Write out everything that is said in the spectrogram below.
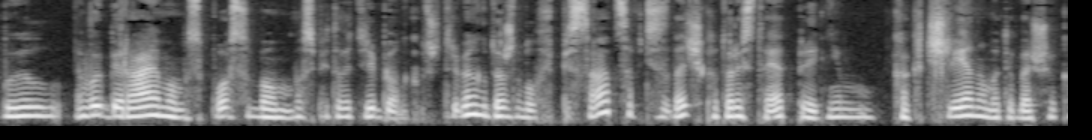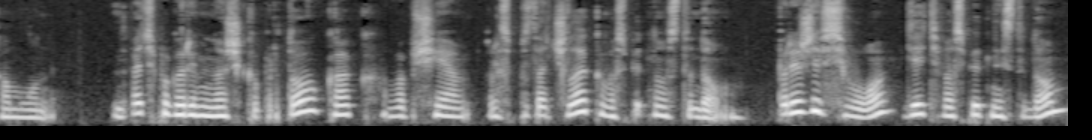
был выбираемым способом воспитывать ребенка, потому что ребенок должен был вписаться в те задачи, которые стоят перед ним как членом этой большой коммуны. Давайте поговорим немножечко про то, как вообще распознать человека, воспитанного стыдом. Прежде всего, дети, воспитанные стыдом,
